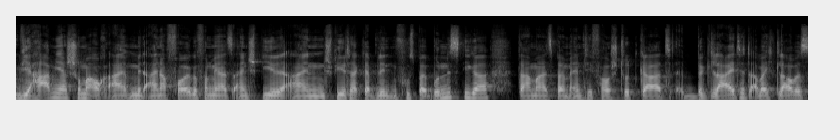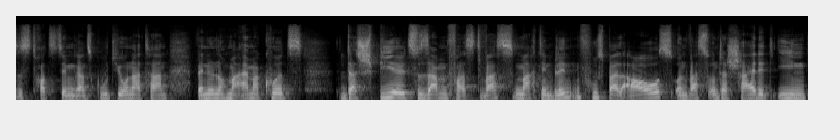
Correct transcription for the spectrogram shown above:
Wir haben ja schon mal auch mit einer Folge von mehr als ein Spiel einen Spieltag der Blindenfußball-Bundesliga, damals beim MTV Stuttgart begleitet. Aber ich glaube, es ist trotzdem ganz gut, Jonathan, wenn du noch mal einmal kurz das Spiel zusammenfasst. Was macht den Blindenfußball aus und was unterscheidet ihn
